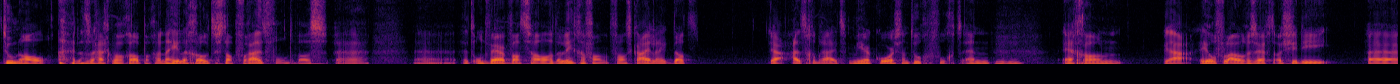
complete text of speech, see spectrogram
toen al, dat is eigenlijk wel grappig, een hele grote stap vooruit vond, was uh, uh, het ontwerp wat ze al hadden liggen van, van Skylake, dat ja, uitgebreid, meer cores aan toegevoegd. En, mm -hmm. en gewoon, ja, heel flauw gezegd, als je, die, uh,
